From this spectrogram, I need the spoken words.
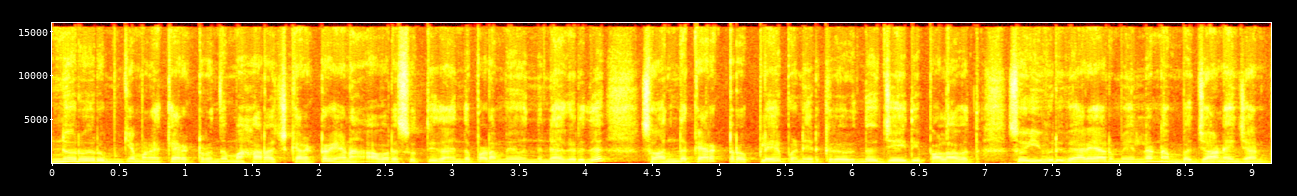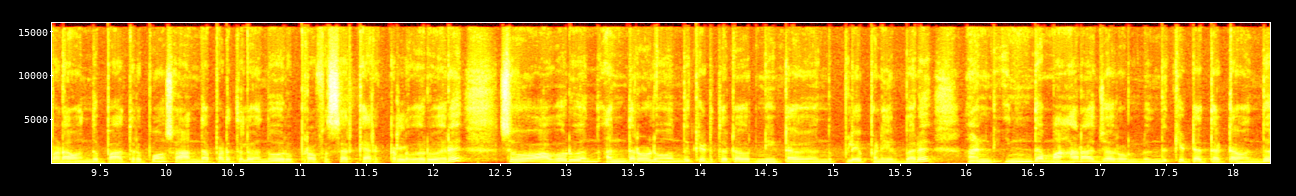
இன்னொரு ஒரு முக்கியமான கேரக்டர் வந்து மகாராஜ் கேரக்டர் ஏன்னா அவர் சுற்றி தான் இந்த படமே வந்து நகருது. ஸோ அந்த கேரக்டரை ப்ளே பண்ணியிருக்கிறவர் வந்து ஜெய்தீப் பலாவத் ஸோ இவர் வேற யாருமே இல்லை. நம்ம ஜானே ஜான் படம் வந்து பார்த்துருப்போம். ஸோ அந்த படத்தில் வந்து ஒரு ப்ரொஃபஸர் கேரக்டரில் வருவார். ஸோ அவர் வந்து அந்த ரோலும் வந்து கிட்டத்தட்ட ஒரு நீட்டாகவே வந்து ப்ளே பண்ணியிருப்பார். அண்ட் இந்த மகாராஜா ரோல் வந்து கிட்டத்தட்ட வந்து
